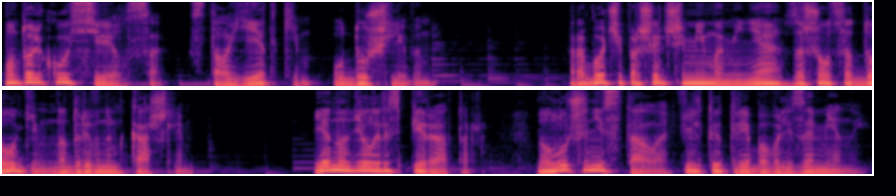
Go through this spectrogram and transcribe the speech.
он только усилился, стал едким, удушливым. Рабочий, прошедший мимо меня, зашелся долгим, надрывным кашлем. Я надел респиратор, но лучше не стало, фильтры требовали замены.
